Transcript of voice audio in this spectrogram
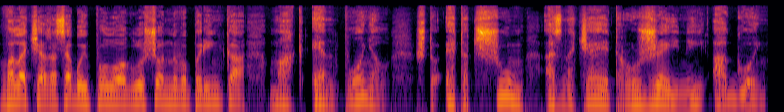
волоча за собой полуоглушенного паренька, Мак Эн понял, что этот шум означает ружейный огонь.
